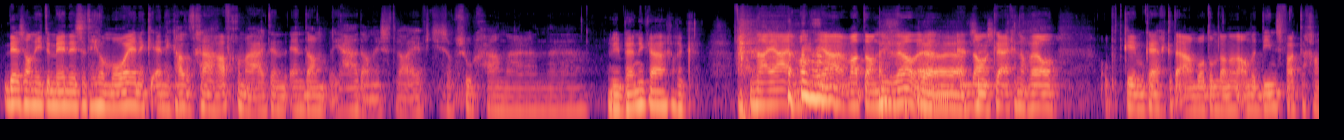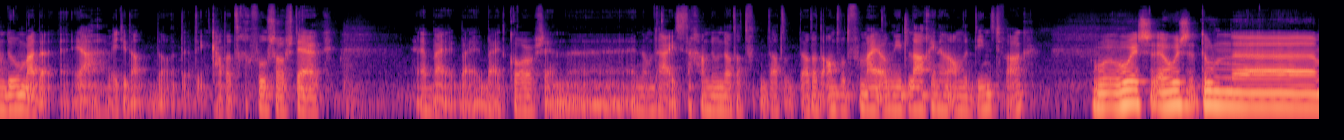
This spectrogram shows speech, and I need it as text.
Desalniettemin is het heel mooi en ik, en ik had het graag afgemaakt. En, en dan, ja, dan is het wel eventjes op zoek gaan naar een... eh, Wie ben ik eigenlijk? nou ja, wat, ja, wat dan nu wel. Hè? Ja, ja, en dan precies. krijg je nog wel... Op het KIM kreeg ik het aanbod om dan een ander dienstvak te gaan doen. Maar ja, weet je, dat, dat, dat- ik had het gevoel zo sterk hè, bij, bij, bij het korps. En, eh, en om daar iets te gaan doen, dat het, dat, dat het antwoord voor mij ook niet lag in een ander dienstvak. Hoe, hoe, is, hoe is het toen, eh,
